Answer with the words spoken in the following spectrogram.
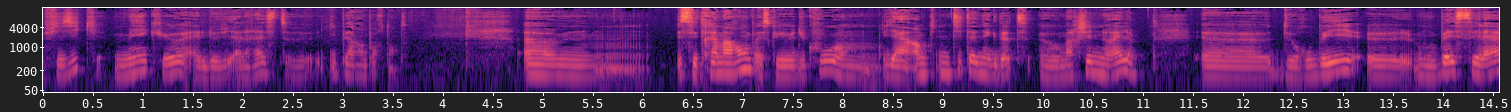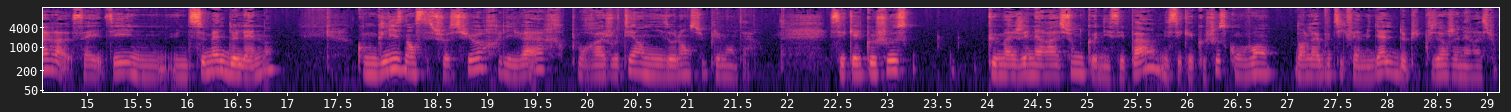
physique, mais qu'elle elle reste hyper importante. C'est très marrant parce que du coup, il y a une petite anecdote au marché de Noël. Euh, de Roubaix, euh, mon best-seller, ça a été une, semelle de laine qu'on glisse dans ses chaussures l'hiver pour rajouter un isolant supplémentaire. C'est quelque chose que ma génération ne connaissait pas, mais c'est quelque chose qu'on vend dans la boutique familiale depuis plusieurs générations.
